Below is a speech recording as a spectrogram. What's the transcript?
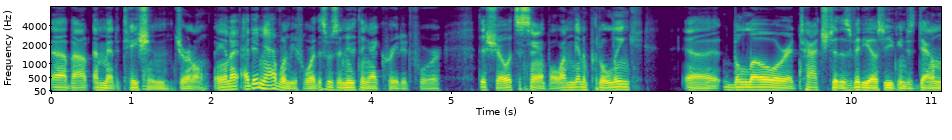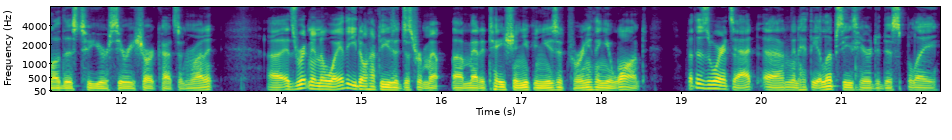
about a meditation journal, and I, I didn't have one before. This was a new thing I created for this show. It's a sample. I'm going to put a link uh, below or attached to this video so you can just download this to your Siri shortcuts and run it. Uh, it's written in a way that you don't have to use it just for me- uh, meditation. You can use it for anything you want. But this is where it's at. Uh, I'm going to hit the ellipses here to display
